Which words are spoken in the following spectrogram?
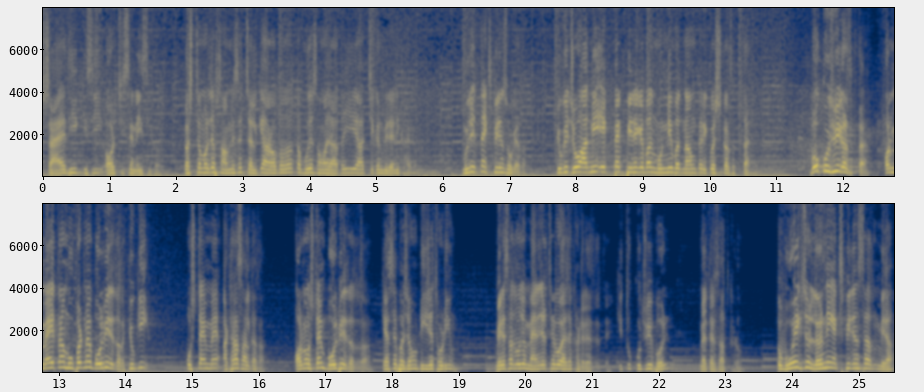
शायद ही किसी और चीज़ से नहीं सीखा। कस्टमर जब सामने से चल के आ रहा होता था, तब मुझे समझ आता ये आज चिकन बिरयानी खाएगा। मुझे इतना एक्सपीरियंस हो गया था, क्योंकि जो आदमी एक पैक पीने के बाद मुन्नी बदनाम का रिक्वेस्ट कर सकता है, वो कुछ भी कर सकता है। और मैं इतना मुंहफट में बोल भी देता था, क्योंकि उस टाइम मैं अठारह साल का था, और मैं उस टाइम बोल भी देता था, कैसे बजाऊँ? डीजे थोड़ी हूँ। मेरे साथ वो जो मैनेजर थे, वो ऐसे खड़े रहते थे कि, तू कुछ भी बोल, मैं तेरे साथ खड़ा हूँ। तो वो एक जो लर्निंग एक्सपीरियंस था मेरा,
